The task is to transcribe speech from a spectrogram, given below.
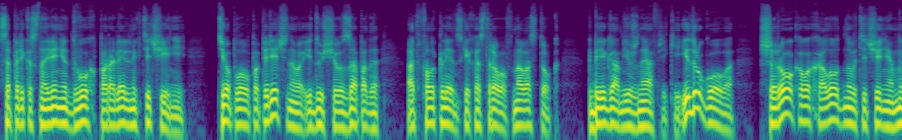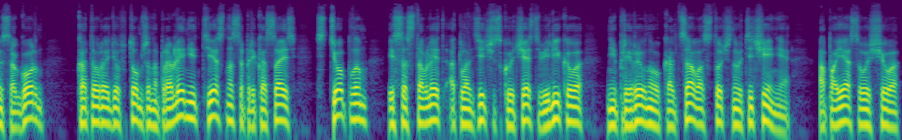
соприкосновения двух параллельных течений, теплого поперечного, идущего с запада, от Фолклендских островов на восток, к берегам Южной Африки, и другого, широкого холодного течения мыса Горн, которое идет в том же направлении, тесно соприкасаясь с теплым и составляет атлантическую часть великого непрерывного кольца восточного течения, опоясывающего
